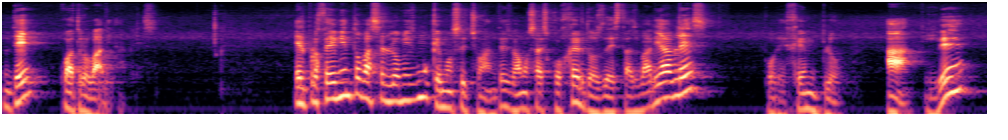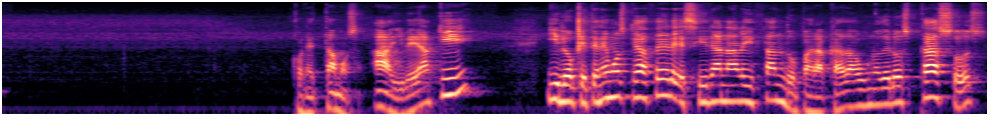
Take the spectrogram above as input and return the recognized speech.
de cuatro variables. El procedimiento va a ser lo mismo que hemos hecho antes. Vamos a escoger dos de estas variables, por ejemplo, A y B. Conectamos A y B aquí. Y lo que tenemos que hacer es ir analizando para cada uno de los casos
